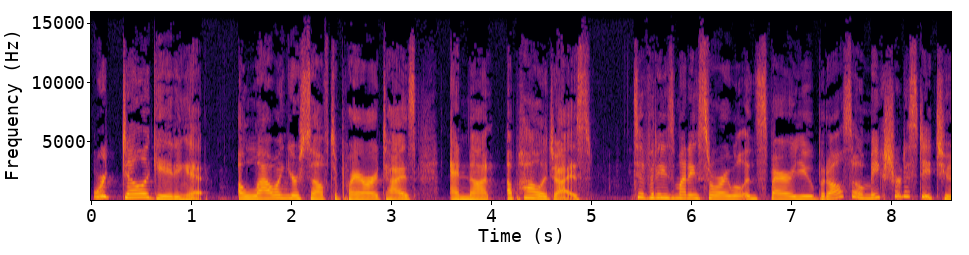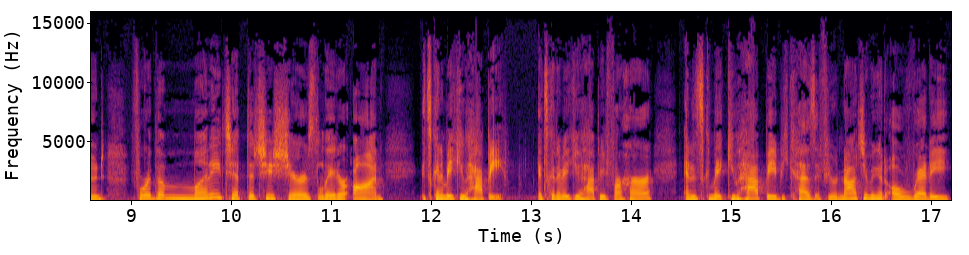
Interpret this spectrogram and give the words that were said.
or delegating it, allowing yourself to prioritize and not apologize. Tiffany's money story will inspire you, but also make sure to stay tuned for the money tip that she shares later on. It's going to make you happy. It's going to make you happy for her, and it's going to make you happy because if you're not doing it already,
